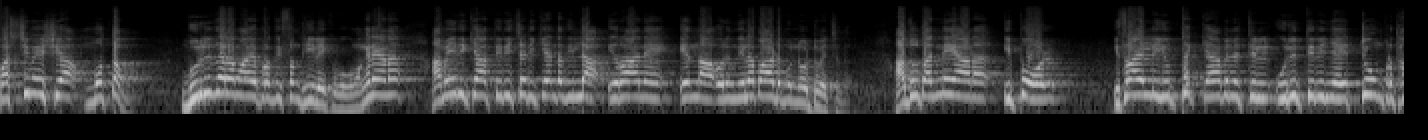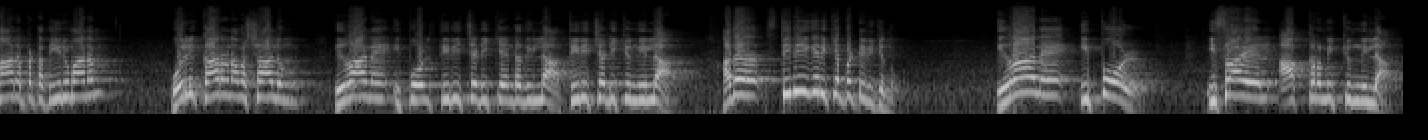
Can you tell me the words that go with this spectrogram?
പശ്ചിമേഷ്യ മൊത്തം ഗുരുതരമായ പ്രതിസന്ധിയിലേക്ക് പോകും. അങ്ങനെയാണ് അമേരിക്ക തിരിച്ചടിക്കേണ്ടതില്ല ഇറാനെ എന്ന ഒരു നിലപാട് മുന്നോട്ട് വെച്ചത്. അതുതന്നെയാണ് ഇപ്പോൾ ഇസ്രായേലിന്റെ യുദ്ധ ക്യാബിനറ്റിൽ ഉരുത്തിരിഞ്ഞ ഏറ്റവും പ്രധാനപ്പെട്ട തീരുമാനം. ഒരു കാരണവശാലും ഇറാനെ ഇപ്പോൾ തിരിച്ചടിക്കേണ്ടതില്ല തിരിച്ചടിക്കുന്നില്ല. അത് സ്ഥിരീകരിക്കപ്പെട്ടിരിക്കുന്നു. ഇറാനെ ഇപ്പോൾ ഇസ്രായേൽ ആക്രമിക്കുന്നില്ല.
